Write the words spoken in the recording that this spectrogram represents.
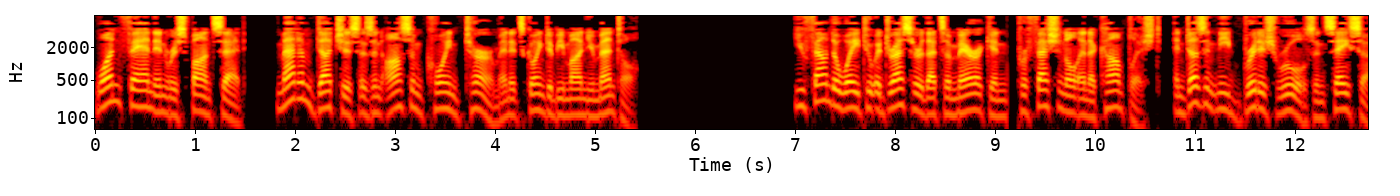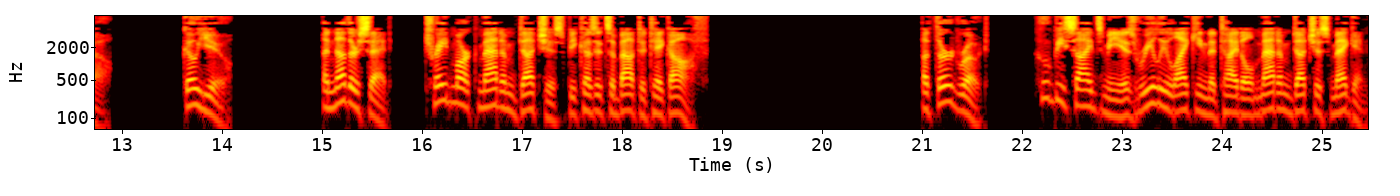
One fan in response said, Madam Duchess is an awesome coined term and it's going to be monumental. You found a way to address her that's American, professional and accomplished, and doesn't need British rules and say so. Go you. Another said, trademark Madam Duchess because it's about to take off. A third wrote, who besides me is really liking the title Madam Duchess Meghan?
